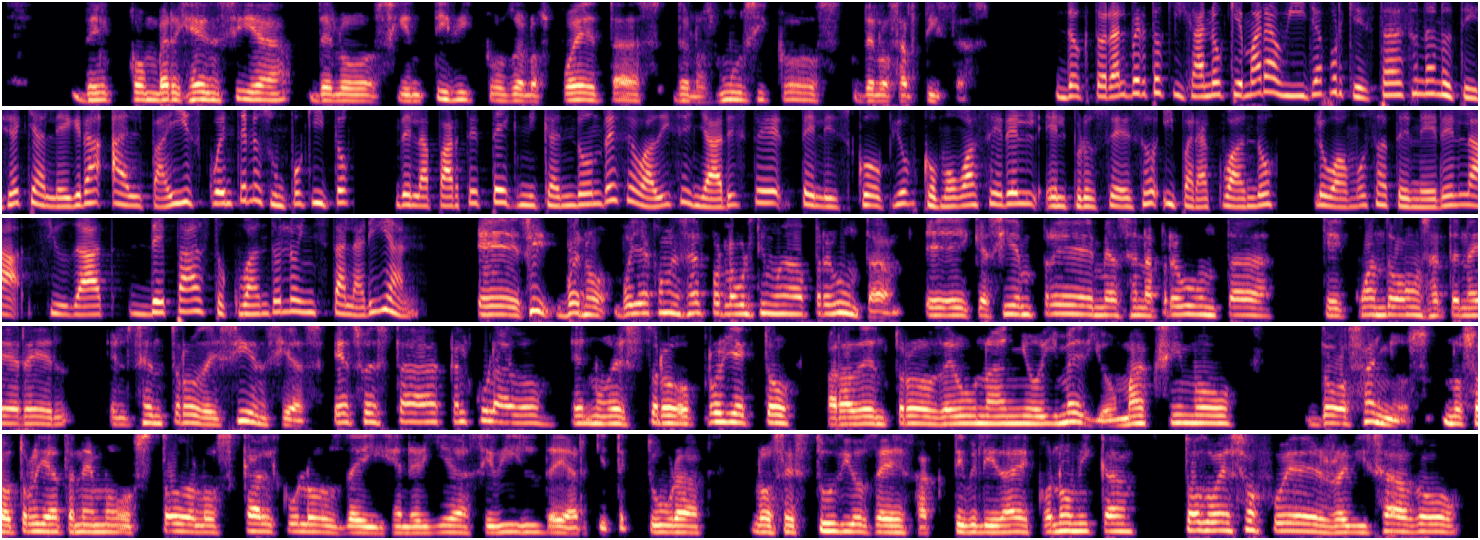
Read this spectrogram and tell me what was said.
de convergencia de los científicos, de los poetas, de los músicos, de los artistas. Doctor Alberto Quijano, qué maravilla porque esta es una noticia que alegra al país. Cuéntenos un poquito de la parte técnica, en dónde se va a diseñar este telescopio, cómo va a ser el, el proceso y para cuándo lo vamos a tener en la ciudad de Pasto, cuándo lo instalarían. Eh, sí, bueno, voy a comenzar por la última pregunta, eh, que siempre me hacen la pregunta que cuándo vamos a tener el, el centro de ciencias. Eso está calculado en nuestro proyecto para dentro de un año y medio, máximo dos años. Nosotros ya tenemos todos los cálculos de ingeniería civil, de arquitectura, los estudios de factibilidad económica. Todo eso fue revisado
